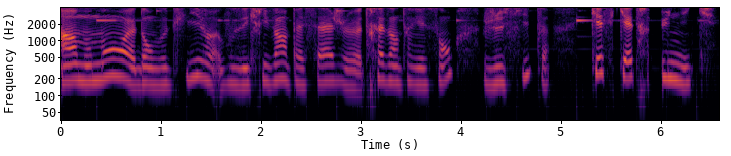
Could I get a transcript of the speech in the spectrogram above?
À un moment euh, dans votre livre, vous écrivez un passage euh, très intéressant. Je cite Qu'est-ce qu'être unique?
